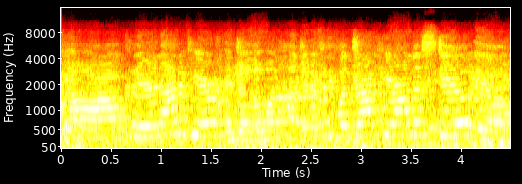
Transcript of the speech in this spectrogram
Y'all are all clear and out of here. Enjoy the 150 foot drop here on the steel.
